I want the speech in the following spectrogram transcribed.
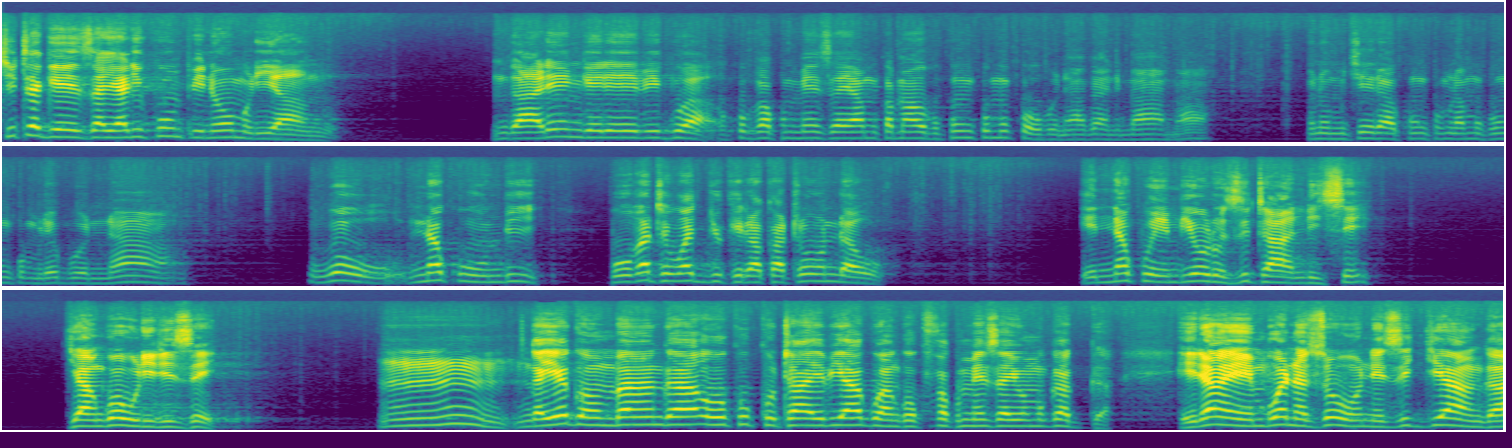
kitegeeza yali kumpi n'omulyango ng'alengera ebigwa okuva ku mmeeza ya mukama we bukunkumuka obwo n'agamba nti maama ono omuceere akunkumula mukunkumule gwonna. Wo nnaku mbi bw'oba tewajjukira katonda wo ennaku embi olwo zitandise. Jangu owulirize. Mm, nga yeegombanga okukkuta ebyagwanga okuva ku mmeeza y'omugagga era embwa nazo ne zijjanga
